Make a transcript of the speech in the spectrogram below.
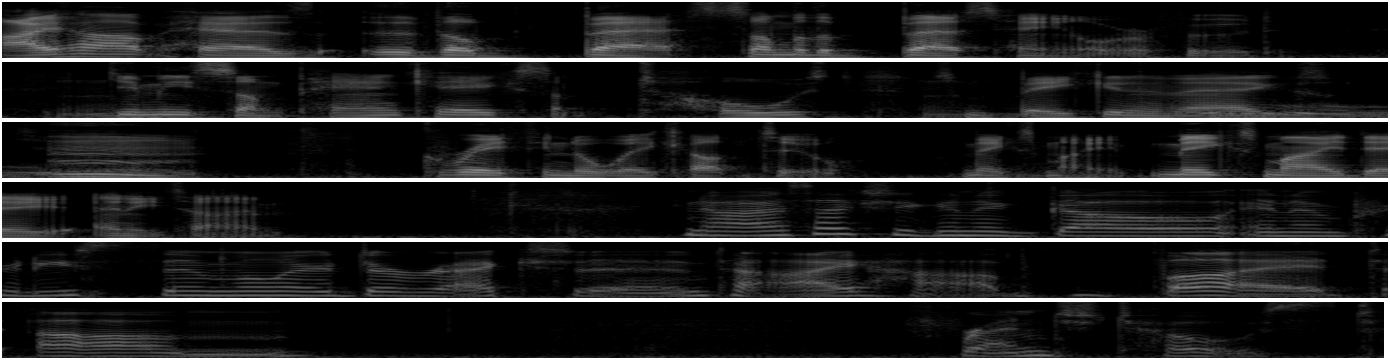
IHOP has the best, some of the best hangover food. Give me some pancakes, some toast, some Mhm. bacon and eggs. Ooh. Mmm, great thing to wake up to. Makes my makes my day anytime. You know, I was actually gonna go in a pretty similar direction to IHOP, but um, French toast.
